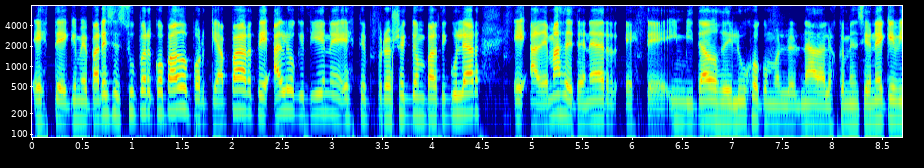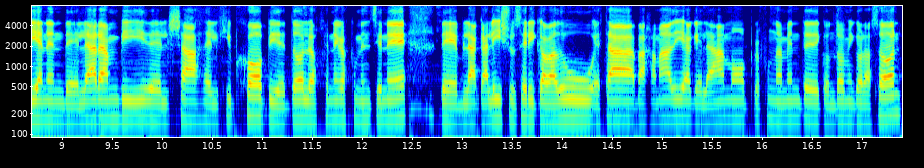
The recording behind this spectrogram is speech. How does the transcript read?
este, que me parece súper copado porque aparte, algo que tiene este proyecto en particular, eh, además de tener este, invitados de lujo como nada, los que mencioné que vienen del R&B, del jazz, del hip hop y de todos los géneros que mencioné, de Black Alicious, Erika Badu, está Bahamadia, que la amo profundamente con todo mi corazón,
